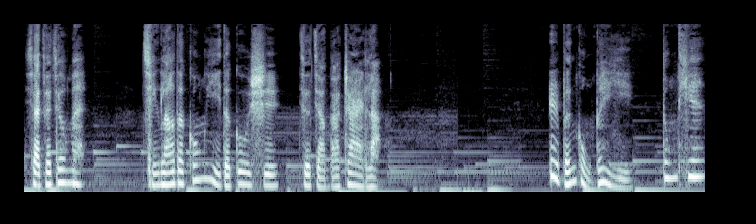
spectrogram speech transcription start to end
小啾啾们，勤劳的工蚁的故事就讲到这儿了。日本拱背蚁冬天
